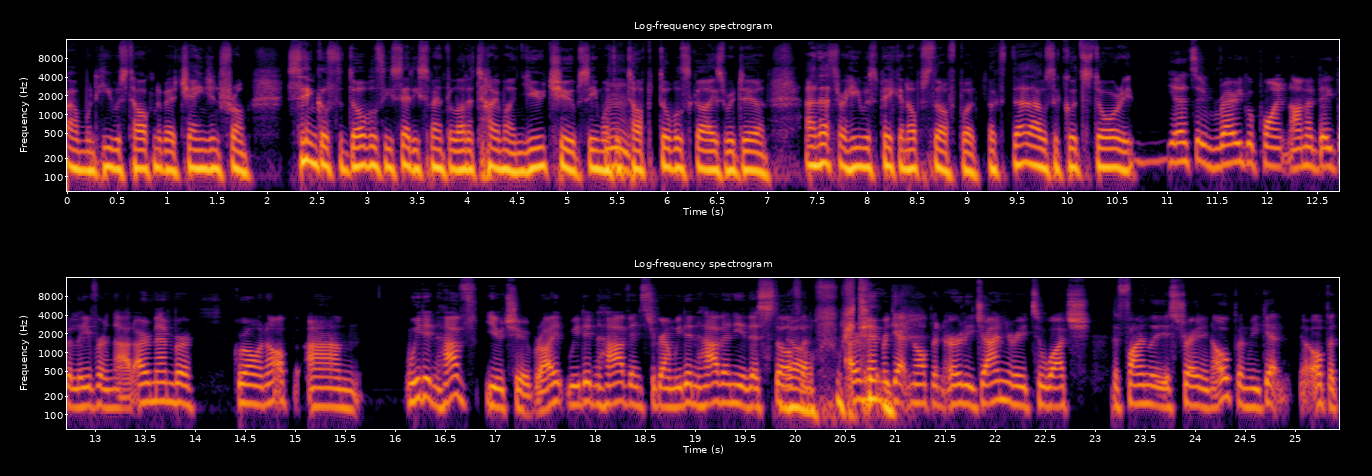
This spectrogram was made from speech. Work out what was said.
and when he was talking about changing from singles to doubles, he said he spent a lot of time on YouTube seeing what mm. the hmm. top doubles guys were doing, and that's where he was picking up stuff. But look, that, that was a good story yeah, that's a very good point, and I'm a big believer in that. I remember growing up, um, we didn't have YouTube, right? We didn't have Instagram. We didn't have any of this stuff. No, and I remember didn't. getting up in early January to watch the final of the Australian Open. We get up at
